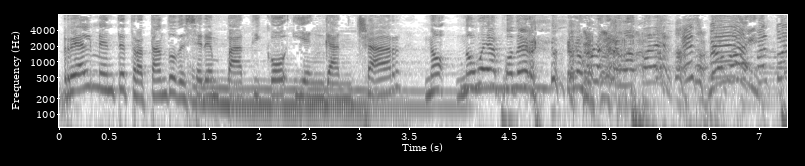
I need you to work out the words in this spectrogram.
realmente tratando de ser empático y enganchar, no, no voy a poder, te lo juro que no voy a poder. Espera, no voy. faltó el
